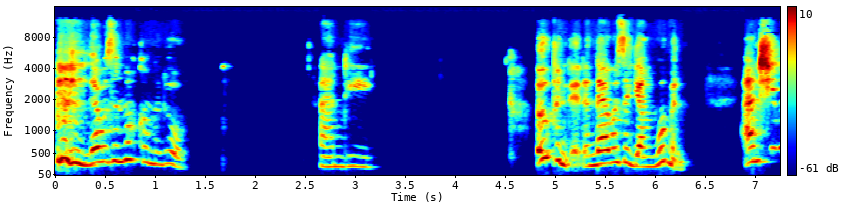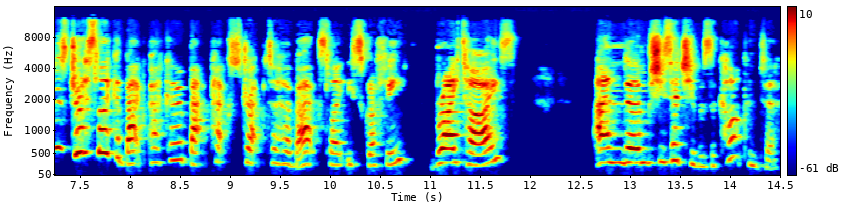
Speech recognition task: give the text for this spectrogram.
there was a knock on the door and he opened it, and there was a young woman. And she was dressed like a backpacker, backpack strapped to her back, slightly scruffy, bright eyes. And um, she said she was a carpenter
